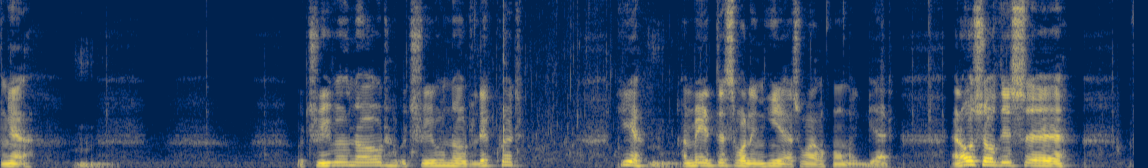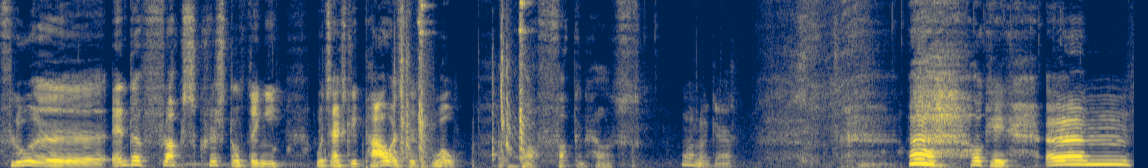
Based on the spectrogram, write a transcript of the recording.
Yeah. Retrieval node, retrieval node liquid. Yeah, I made this one in here as well. Oh my god. And also this uh, flu uh, ender flux crystal thingy which actually powers this. Whoa. Oh, fucking hell. Oh my god. Okay. Um.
